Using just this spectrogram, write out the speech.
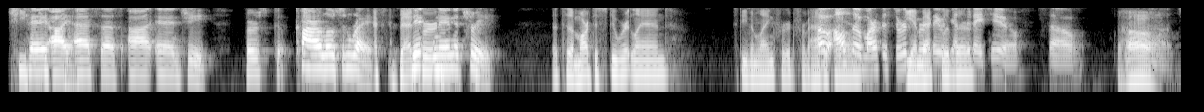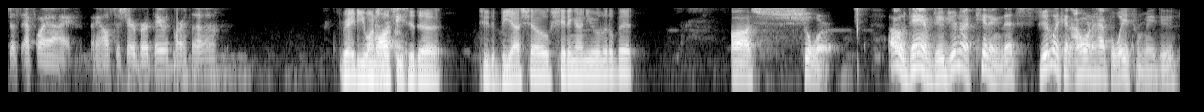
Chief K Kisco. I S S I N G. First, Carlos and Ray Next to sitting Bedford. in a tree. That's uh, Martha Stewart land. Stephen Langford from Oh, also Martha Stewart's DMX birthday was lived there. yesterday too. So Oh, uh, just FYI, I also share a birthday with Martha. Ray, do you want to Uh, listen to the to the BS show shitting on you a little bit? Uh, sure. Oh, damn, dude, you're not kidding. That's you're like an hour and a half away from me, dude.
